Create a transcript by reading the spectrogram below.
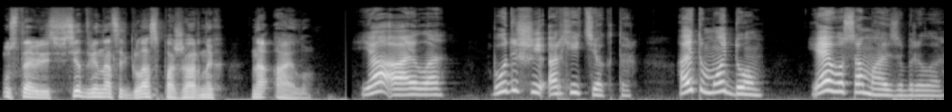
Уставились все 12 глаз пожарных на Айлу. «Я Айла, будущий архитектор. А это мой дом. Я его сама изобрела».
